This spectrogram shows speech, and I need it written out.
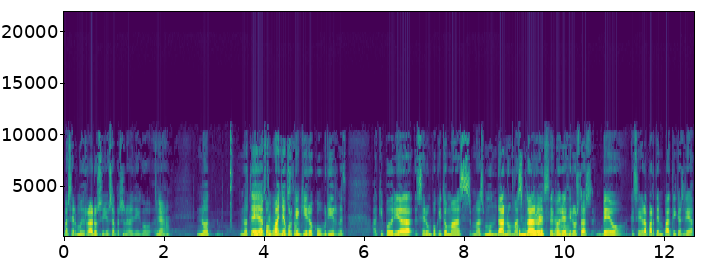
Va a ser muy raro si yo a esa persona le digo, eh, no, no te este acompaño porque quiero cubrir... Aquí podría ser un poquito más, más mundano, más ¿Cómo claro. podría y podría decir, ostras, veo, que sería la parte empática, sería,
